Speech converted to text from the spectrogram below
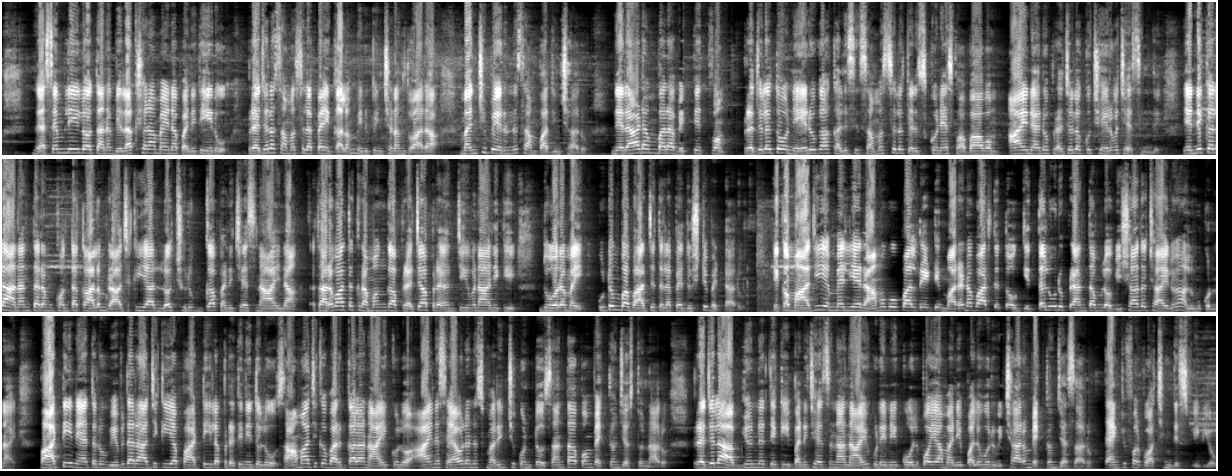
అసెంబ్లీలో తన విలక్షణమైన పనితీరు ప్రజల సమస్యలపై గలం వినిపించడం ద్వారా మంచి పేరును సంపాదించారు. నిరాడంబర వ్యక్తిత్వం ప్రజలతో నేరుగా కలిసి సమస్యలు తెలుసుకునే స్వభావం ఆయనను ప్రజలకు చేరువ చేసింది. ఎన్నికల అనంతరం కొంతకాలం రాజకీయాల్లో చురుగ్గా పనిచేసిన ఆయన తర్వాత క్రమంగా ప్రజా ప్ర- జీవనానికి దూరమై కుటుంబ బాధ్యతలపై దృష్టి పెట్టారు. ఇక మాజీ ఎమ్మెల్యే రామగోపాల్ రెడ్డి మరణ వార్తతో గిద్దలూరు ప్రాంతంలో విషాద ఛాయలు అలుముకున్నాయి. పార్టీ నేతలు వివిధ రాజకీయ పార్టీల ప్రతినిధులు సామాజిక వర్గాల నాయకులు ఆయన సేవలను స్మరించుకుంటూ సంతాపం వ్యక్తం చేస్తున్నారు. ప్రజల అభ్యున్నతికి పనిచేసిన నాయకుడిని కోల్పోయామని పలువురు విచారం వ్యక్తం చేశారు. Thank you for watching this video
